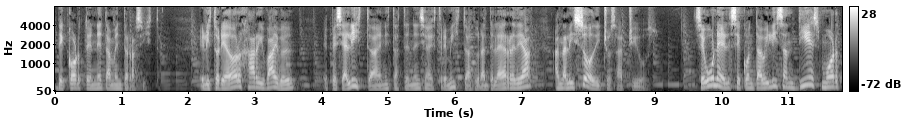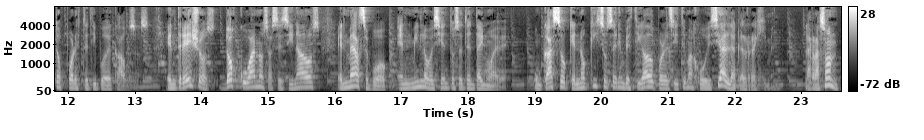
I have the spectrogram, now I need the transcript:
de corte netamente racista. El historiador Harry Weibel, especialista en estas tendencias extremistas durante la RDA, analizó dichos archivos. Según él, se contabilizan 10 muertos por este tipo de causas, entre ellos dos cubanos asesinados en Merseburg en 1979, un caso que no quiso ser investigado por el sistema judicial de aquel régimen. La razón,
